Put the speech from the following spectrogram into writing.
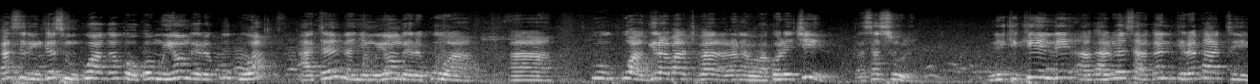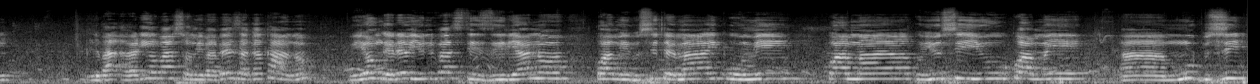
kasiri nkesi mukwagakoko muyongere kukuwa ate nanye muyongere kuwa ah, kuwagira batu balala nabo bakole ki basasule nikikindi aliwesa aganikireko ati baliyo basomi babezagakano biyongere universities mibusite mai kumi ikumi kwama ku ucu kwami uh, mubusi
